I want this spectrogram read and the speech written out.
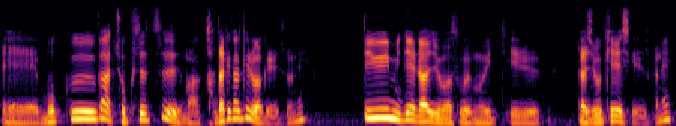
えー、僕が直接、まあ、語りかけるわけですよね。っていう意味でラジオはすごい向いているラジオ形式ですかね。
